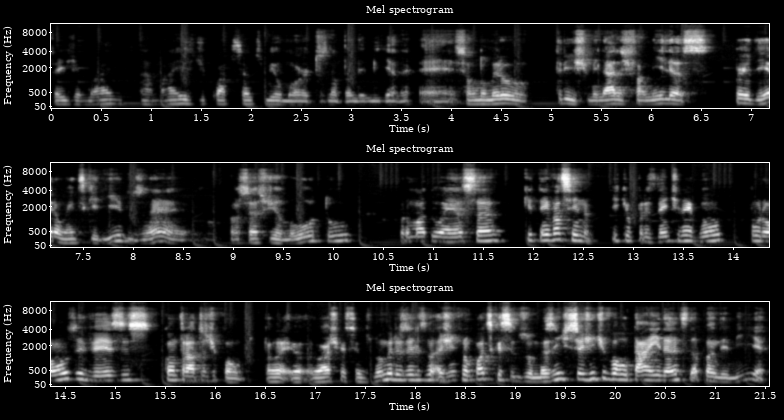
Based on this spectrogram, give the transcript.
6 de maio, a mais de 400 mil mortos na pandemia, né? É, esse é um número triste. Milhares de famílias perderam entes queridos, né? Processo de luto por uma doença que tem vacina e que o presidente negou por 11 vezes contratos de compra. Então eu, eu acho que assim, os números eles a gente não pode esquecer dos números. A gente, se a gente voltar ainda antes da pandemia,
